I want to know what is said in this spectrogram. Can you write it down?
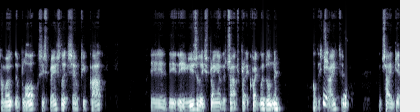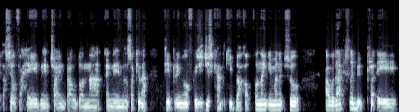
come out the blocks, especially at Celtic Park. eh, they, they usually spring out the traps pretty quickly, don't they? Or they Yeah. try to. And try and get yourself ahead and then try and build on that. And then there's a kind of tapering off because you just can't keep that up for 90 minutes. So I would actually be pretty.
